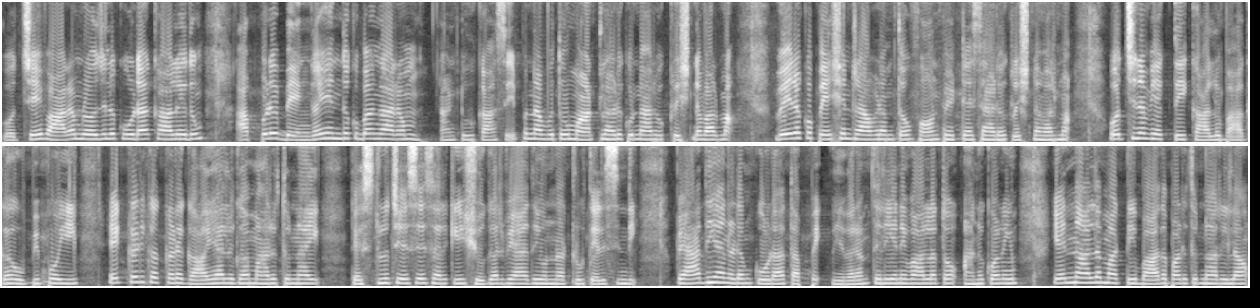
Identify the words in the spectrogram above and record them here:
వచ్చే వారం రోజులు కూడా కాలేదు. అప్పుడే బెంగ ఎందుకు బంగారం? అంటూ కాసేపు నవ్వుతూ మాట్లాడుకున్నారు కృష్ణవర్మ. వేరొక పేషెంట్ రావడంతో ఫోన్ పెట్టేశాడు కృష్ణవర్మ. వచ్చిన వ్యక్తి కాలు బాగా ఉబ్బిపోయి ఎక్కడికక్కడ గాయాలుగా మారుతున్నాయి. టెస్టులు చేసేసరికి షుగర్ వ్యాధి ఉన్నట్లు తెలిసింది. వ్యాధి అనడం కూడా తప్పే. వివరం తెలియని వాళ్ళతో అనుకొని ఎన్నాళ్ళ మట్టి బాధపడుతున్నారు ఇలా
